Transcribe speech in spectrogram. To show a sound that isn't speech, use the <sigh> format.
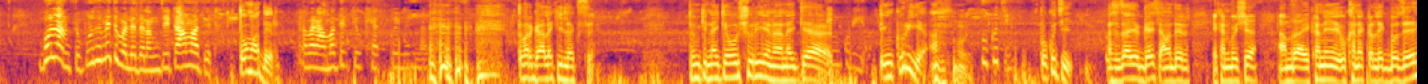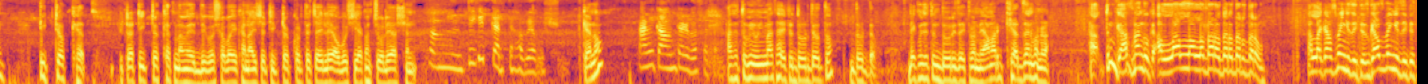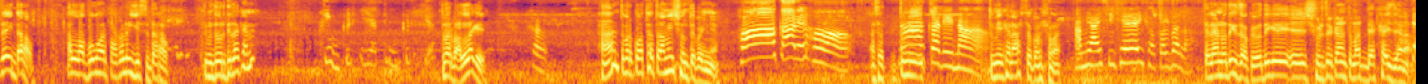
বললাম তো প্রথমেই তো বলে দিলাম যে এটা আমাদের। তোমাদের। আবার আমাদের কেউ খ্যাত করবেন না। <laughs> তোমার গালে কি লাগছে? তুমি কি নাইকা ঐশ্বরিয়া না নাইকা টিঙ্কুরিয়া টিঙ্কুরিয়া পকুচি আচ্ছা যাই হোক গাইস আমাদের এখান বসে আমরা এখানে ওখানে একটা লিখব যে টিকটক খ্যাত। এটা টিকটক খ্যাত নামে দিব। সবাই এখানে এসে টিকটক করতে চাইলে অবশ্যই এখন চলে আসেন। টিকিট কাটতে হবে অবশ্যই। কেন? আমি কাউন্টারে বসাতাম। আচ্ছা তুমি ওই মাথায় একটু দৌড় দাও তো। দৌড় দাও। দেখুন যে তুমি দৌড়ে যাইতে পারো আমার খেয়াল জানব না হ্যাঁ তুমি গাছ ভাঙো আল্লাহ আল্লাহ আল্লাহ দাঁড়াও দাঁড়াও দাঁড়াও দাঁড়াও। আল্লাহ গাছ ভেঙে যাইতেছে গাছ ভেঙে যাইতেছে। এই দাঁড়াও। আল্লাহ বউ আমার পাগল হয়ে গেছে দাঁড়াও। তুমি দৌড় দিলা কেন? তোমার ভালো লাগে? হ্যাঁ। হ্যাঁ তোমার কথা তো আমি শুনতে পাই না। আচ্ছা তুমি তুমি এখানে আসছো কোন সময়? আমি আইছি সেই সকালবেলা। তাহলে আমি ওদিকে যাও ওদিকে এই সূর্যের কারণে তোমার দেখাই যায় না।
